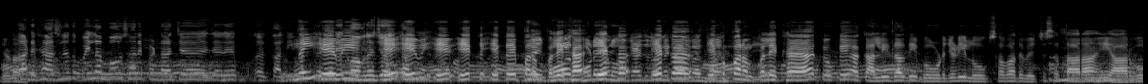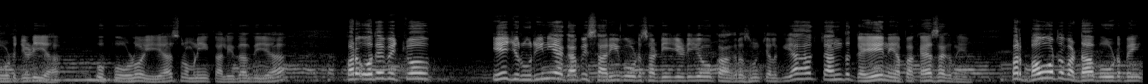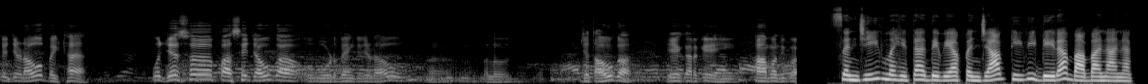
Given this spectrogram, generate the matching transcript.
ਜਿਹੜਾ ਤੁਹਾਡੇ ਫੈਸਲੇ ਤੋਂ ਪਹਿਲਾਂ ਬਹੁਤ ਸਾਰੇ ਪਿੰਡਾਂ 'ਚ ਜਿਹੜੇ ਅਹ, ਕਾਲੀ ਨਹੀਂ ਇਹ ਜਿਹੜੇ ਵੀ ਕਾਂਗਰਸ ਇਹ join ਇਹ ਵੀ ਇਹ ਇੱਕ ਇੱਕ ਇਹ ਭਰਮ ਭਲੇਖਾ ਥੋੜ੍ਹੇ ਇੱਕ ਲੋਕ ਆ ਜਿਨ੍ਹਾਂ ਨੇ ਇੱਕ ਕਾਂਗਰਸ ਇੱਕ ਭਰਮ ਭਲੇਖਾ ਹੈ ਕਿਉਂਕਿ ਅਕਾਲੀ ਦਲ ਦੀ ਵੋਟ ਜਿਹੜੀ ਲੋਕ ਸਭਾ ਦੇ ਵਿੱਚ 17000 ਵੋਟ ਜਿਹੜੀ ਆ ਉਹ ਪੋਲ ਹੋਈ ਆ ਸ਼੍ਰੋਮਣੀ ਅਕਾਲੀ ਦਲ ਦੀ ਆ। ਪਰ ਉਹਦੇ ਵਿੱਚੋਂ ਇਹ ਜ਼ਰੂਰੀ ਨਹੀਂ ਹੈਗਾ ਵੀ ਸਾਰੀ ਵੋਟ ਸਾਡੀ ਜਿਹੜੀ ਉਹ ਕਾਂਗਰਸ ਨੂੰ ਚਲ ਗਈ ਆ। ਚੰਦ ਗਏ ਨੇ ਆਪਾਂ ਕਹਿ ਸਕਦੇ ਆ। ਪਰ ਬਹੁਤ ਵੱਡਾ ਵੋਟ ਬੈਂਕ ਜਿਹੜਾ ਉਹ ਬੈਠਾ ਹੈ ਉਹ ਜਿਸ ਪਾਸੇ ਜਾਊਗਾ ਉਹ ਵੋਟ ਬੈਂਕ ਜਿਹੜਾ ਉਹ ਮਤਲਬ ਜਿਤਾਊਗਾ। ਇਹ ਕਰਕੇ ਅਸੀਂ ਆਮ ਆਦਮੀ ਸੰਜੀਵ ਮਹਿਤਾ ਦਿਵਿਆ ਪੰਜਾਬ ਟੀਵੀ ਡੇਰਾ ਬਾਬਾ ਨਾਨਕ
